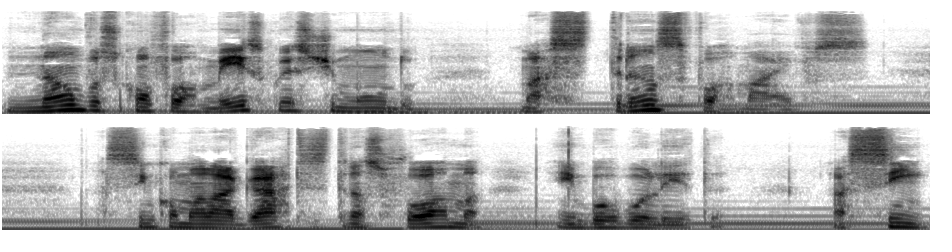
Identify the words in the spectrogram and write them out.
Não vos conformeis com este mundo, mas transformai-vos. Assim como a lagarta se transforma em borboleta, assim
